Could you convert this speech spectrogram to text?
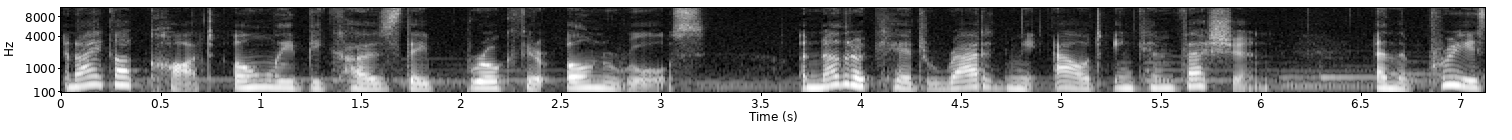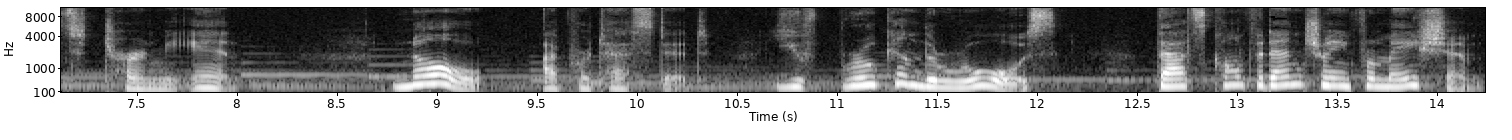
and I got caught only because they broke their own rules. Another kid ratted me out in confession, and the priest turned me in. No, I protested. You've broken the rules. That's confidential information.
